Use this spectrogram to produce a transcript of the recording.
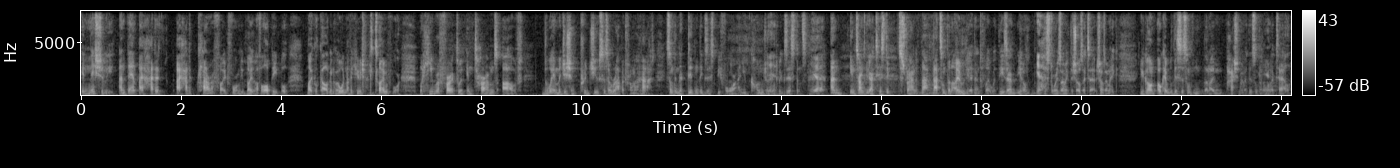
initially, and then I had it. I had it clarified for me by, mm. of all people, Michael Colgan, who I wouldn't have a huge amount of time for, but he referred to it in terms of the way a magician produces a rabbit from a hmm. hat, something that didn't exist before, and you conjure Yeah. into existence. Yeah. And in terms of the artistic strand of that, that's something I really identify with. These are, you know, Yeah. the stories I make, the shows I tell, shows I make. You're going, okay, well, this is something that I'm passionate about. This is something I want to tell,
